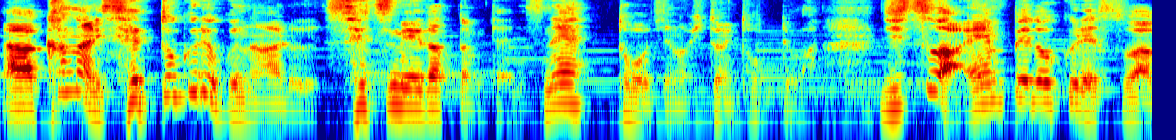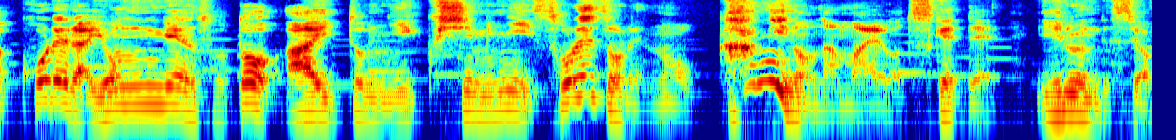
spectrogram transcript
あ。かなり説得力のある説明だったみたいですね。当時の人にとっては。実はエンペドクレスはこれら4元素と愛と憎しみにそれぞれの神の名前を付けているんですよ。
